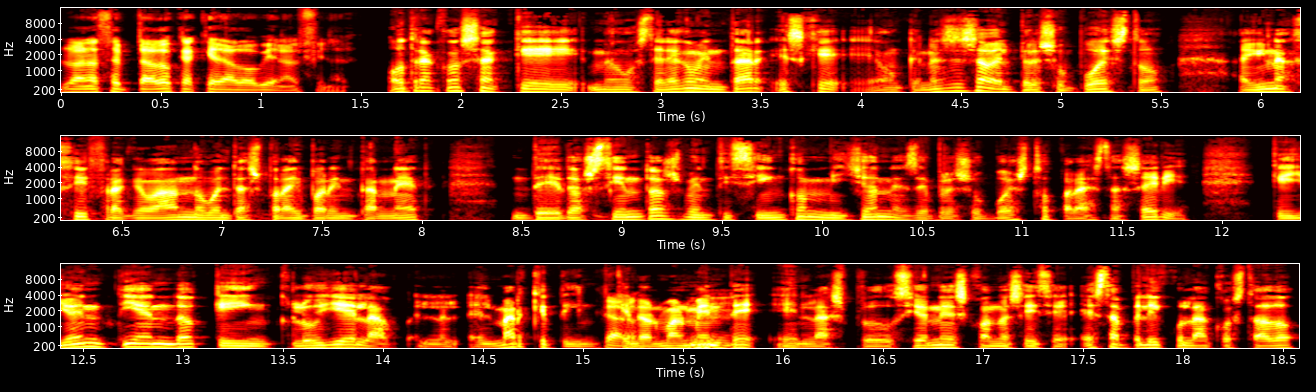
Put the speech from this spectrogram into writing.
lo han aceptado que ha quedado bien al final. Otra cosa que me gustaría comentar es que, aunque no se sabe el presupuesto, hay una cifra que va dando vueltas por ahí por internet de 225 millones de presupuesto para esta serie, que yo entiendo que incluye la- el, el marketing, Claro. que normalmente en las producciones, cuando se dice esta película ha costado,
